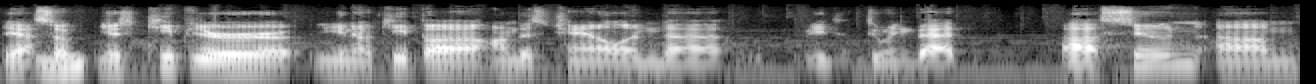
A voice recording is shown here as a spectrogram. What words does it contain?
Yeah, so Mhm. just keep your, you know, keep uh, on this channel and uh, be doing that uh, soon. Um,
